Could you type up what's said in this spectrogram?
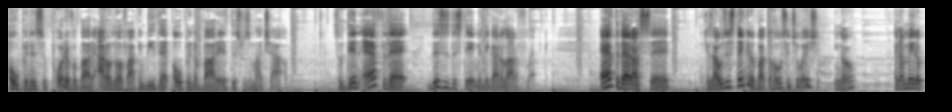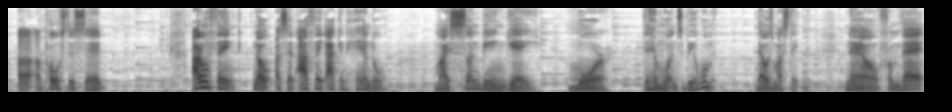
open and supportive about it. I don't know if I can be that open about it if this was my child. So then after that, this is the statement that got a lot of flack. After that, I said, because I was just thinking about the whole situation, you know, and I made a, a, a post that said, I don't think, no, I said, I think I can handle my son being gay more than him wanting to be a woman. That was my statement. Now, from that,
